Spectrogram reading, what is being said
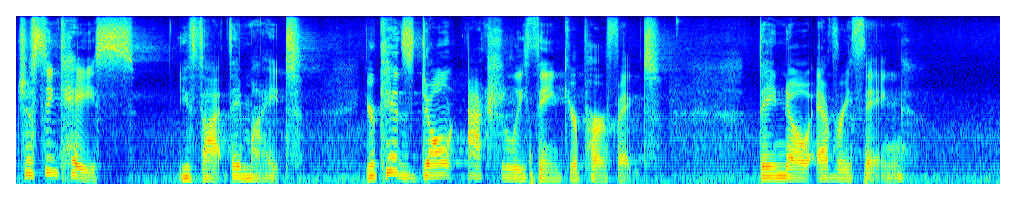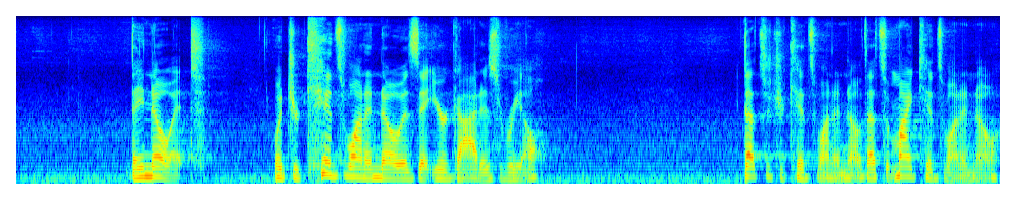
Just in case you thought they might. Your kids don't actually think you're perfect. They know everything. They know it. What your kids want to know is that your God is real. That's what your kids want to know. That's what my kids want to know.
